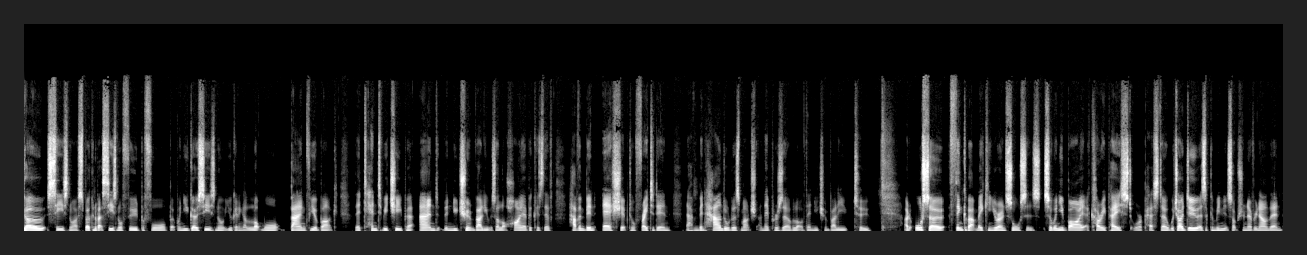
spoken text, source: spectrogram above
Go seasonal. I've spoken about seasonal food before, but when you go seasonal, you're getting a lot more bang for your buck. They tend to be cheaper, and the nutrient value is a lot higher because they've haven't been air shipped or freighted in. They haven't been handled as much, and they preserve a lot of their nutrient value too. I'd also think about making your own sauces. So when you buy a curry paste or a pesto, which I do as a convenience option every now and then,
